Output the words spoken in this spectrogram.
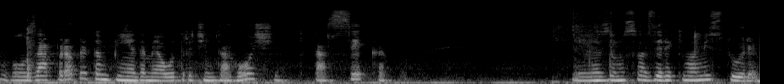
Eu vou usar a própria tampinha da minha outra tinta roxa, que tá seca. E nós vamos fazer aqui uma mistura.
